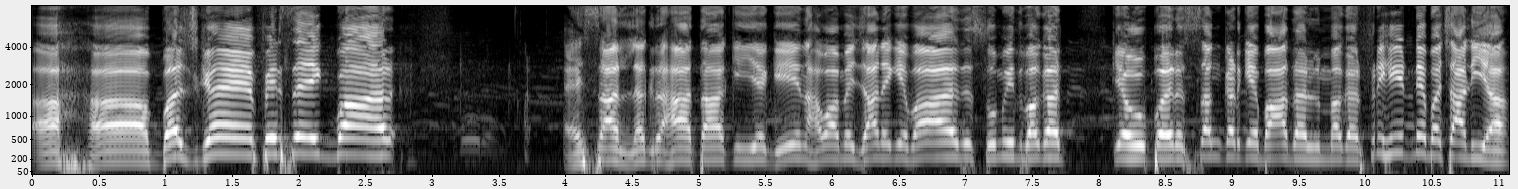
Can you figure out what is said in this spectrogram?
आहा, बच गए फिर से एक बार। ऐसा लग रहा था कि यह गेंद हवा में जाने के बाद सुमित भगत के ऊपर संकट के बादल, मगर फ्री हिट ने बचा लिया।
